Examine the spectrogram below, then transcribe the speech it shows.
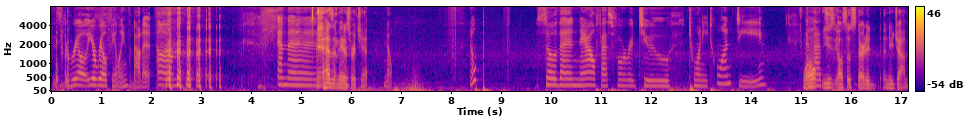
'Cause your real your real feelings about it. Um, and then It hasn't made us rich yet. No. Nope. So then now fast forward to 2020. Well, you also started a new job.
